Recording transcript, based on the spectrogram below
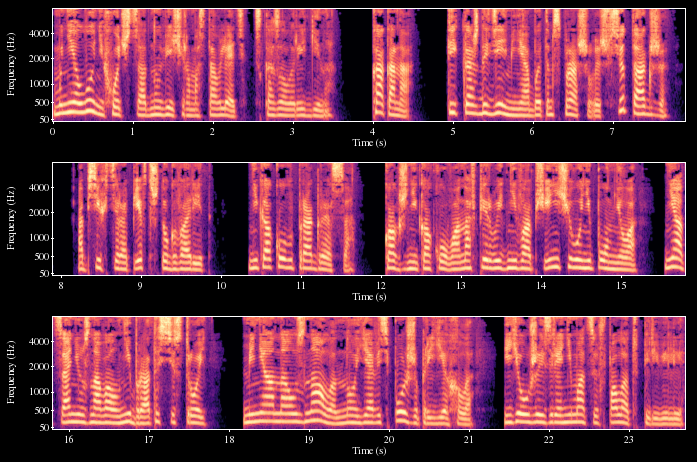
Мне Лони хочется одну вечером оставлять, сказала Регина. Как она? Ты каждый день меня об этом спрашиваешь. Все так же. А психотерапевт что говорит? Никакого прогресса. Как же никакого? Она в первые дни вообще ничего не помнила. Ни отца не узнавала, ни брата с сестрой. Меня она узнала, но я ведь позже приехала. Ее уже из реанимации в палату перевели.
